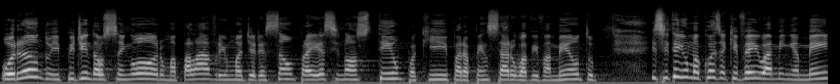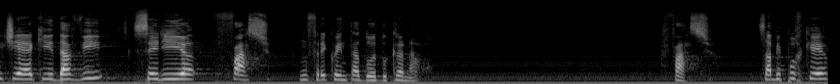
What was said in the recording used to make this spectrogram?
orando e pedindo ao Senhor uma palavra e uma direção para esse nosso tempo aqui, para pensar o avivamento. E se tem uma coisa que veio à minha mente é que Davi seria fácil um frequentador do canal. Fácil. Sabe por quê?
